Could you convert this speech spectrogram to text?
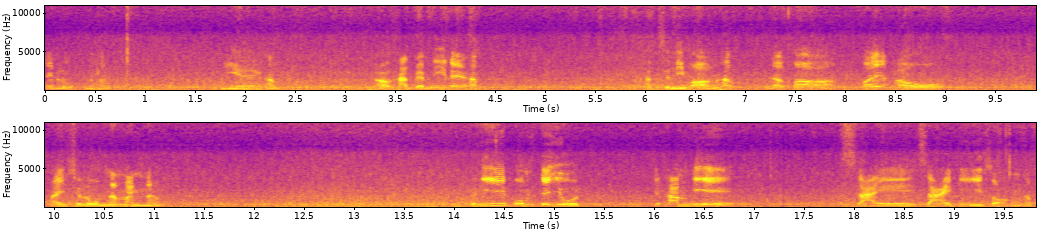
จะหลุดนะครับ นี่เลยครับ เราขัดแบบนี้เลยนะครับ ขัดสนิมออกนะครับ แล้วก็ค่อยเอาไปฉโลมน้ำมันนะครับตัวนี้ผมจะหยุดจะทำที่ใส่สาย PE สองครับ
